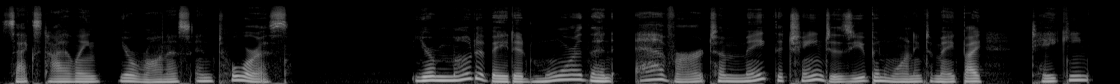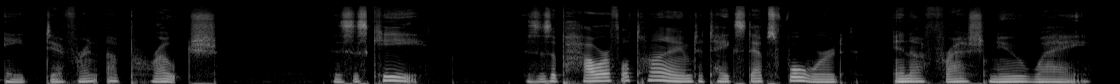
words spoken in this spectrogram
sextiling Uranus and Taurus. You're motivated more than ever to make the changes you've been wanting to make by taking a different approach. This is key. This is a powerful time to take steps forward in a fresh new way.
